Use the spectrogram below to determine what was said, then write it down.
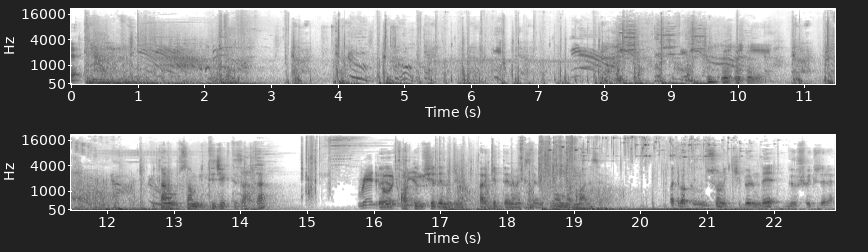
Gel. bir tane vursam bitecekti zaten. Red Ee, farklı bir şey denedim. Hareket denemek istemiştim olmadı maalesef. Hadi bakalım bir sonraki bölümde görüşmek üzere.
